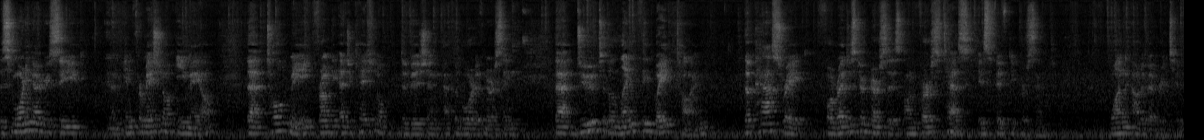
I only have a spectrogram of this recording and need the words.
This morning I received an informational email that told me from the educational division at the Board of Nursing that due to the lengthy wait time, the pass rate for registered nurses on first test is 50%. One out of every two.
